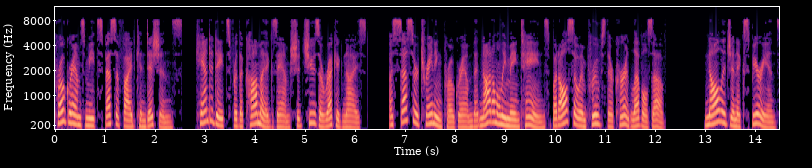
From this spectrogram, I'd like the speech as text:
programs meet specified conditions. Candidates for the CAMA exam should choose a recognized assessor training program that not only maintains but also improves their current levels of knowledge and experience.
